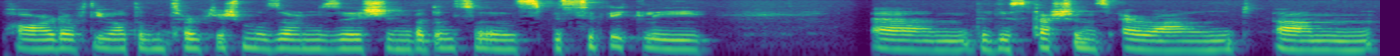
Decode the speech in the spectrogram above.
part of the Ottoman Turkish modernization, but also specifically um, the discussions around um,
